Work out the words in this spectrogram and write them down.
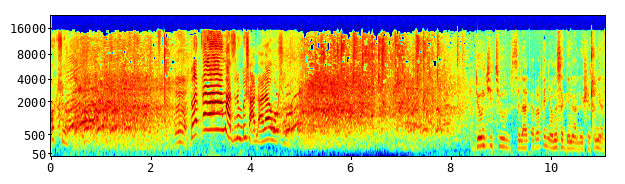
አላወቅሽው። በጣም አዝንብሻለሁ፣ አላወቅሽው። Donkey Tube ስላቀረብከኝ አመሰግናለሁ። እሸቱን ያል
